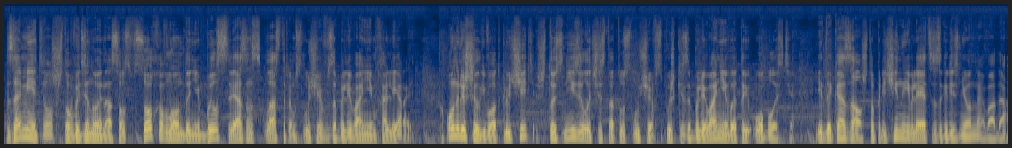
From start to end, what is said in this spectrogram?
заметил, что водяной насос в Сохо в Лондоне был связан с кластером случаев заболеванием холерой. Он решил его отключить, что снизило частоту случаев вспышки заболевания в этой области, и доказал, что причиной является загрязненная вода.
